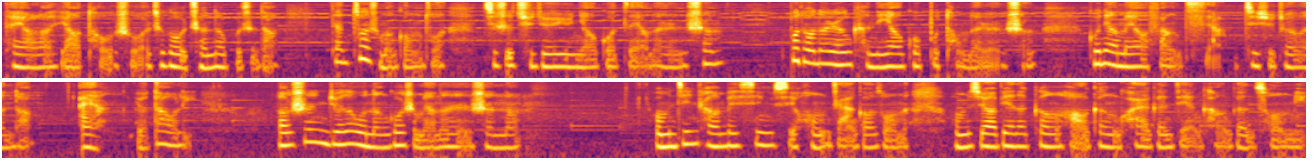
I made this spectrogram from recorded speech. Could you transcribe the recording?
他摇了摇头说：“这个我真的不知道。但做什么工作，其实取决于你要过怎样的人生。不同的人肯定要过不同的人生。”姑娘没有放弃啊，继续追问道：“哎呀，有道理。”老师，你觉得我能过什么样的人生呢？我们经常被信息轰炸，告诉我们，我们需要变得更好、更快、更健康、更聪明、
